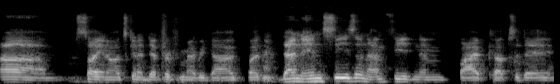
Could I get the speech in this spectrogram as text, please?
Um, so you know it's going to differ from every dog. But then in season, I'm feeding him five cups a day,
